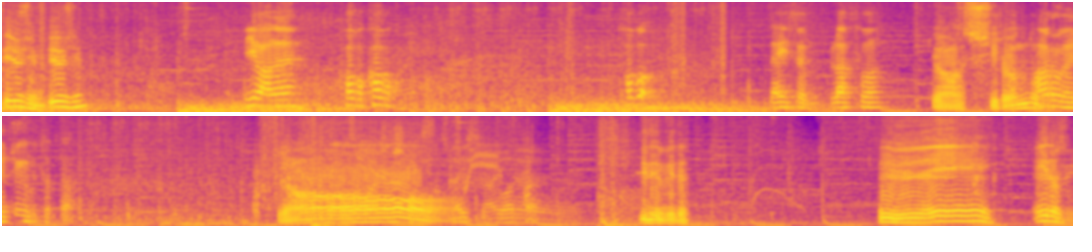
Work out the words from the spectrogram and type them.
삐조심 삐조심 이 안에 커버 커버. 커버. 나이스. 라스트 원. 야 지렸노 바로 왼쪽에 붙었다. 야 나이스 좋았다 미드 미드 에이 에이 다수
